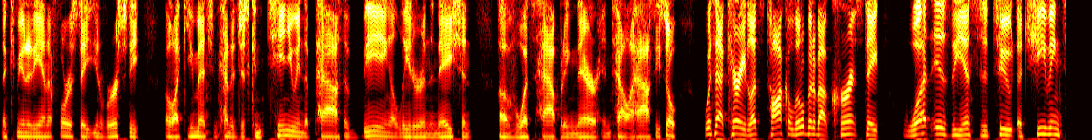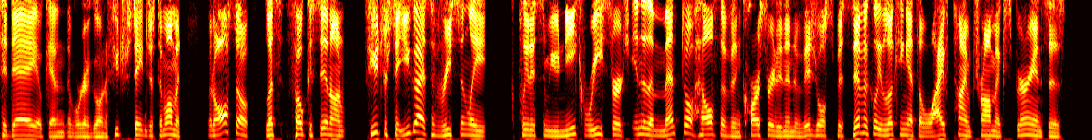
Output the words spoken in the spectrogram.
the community and at Florida State University, uh, like you mentioned, kind of just continuing the path of being a leader in the nation of what's happening there in Tallahassee. So, with that, Carrie, let's talk a little bit about current state. What is the Institute achieving today? Again, we're going to go into future state in just a moment, but also let's focus in on future state. You guys have recently completed some unique research into the mental health of incarcerated individuals, specifically looking at the lifetime trauma experiences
